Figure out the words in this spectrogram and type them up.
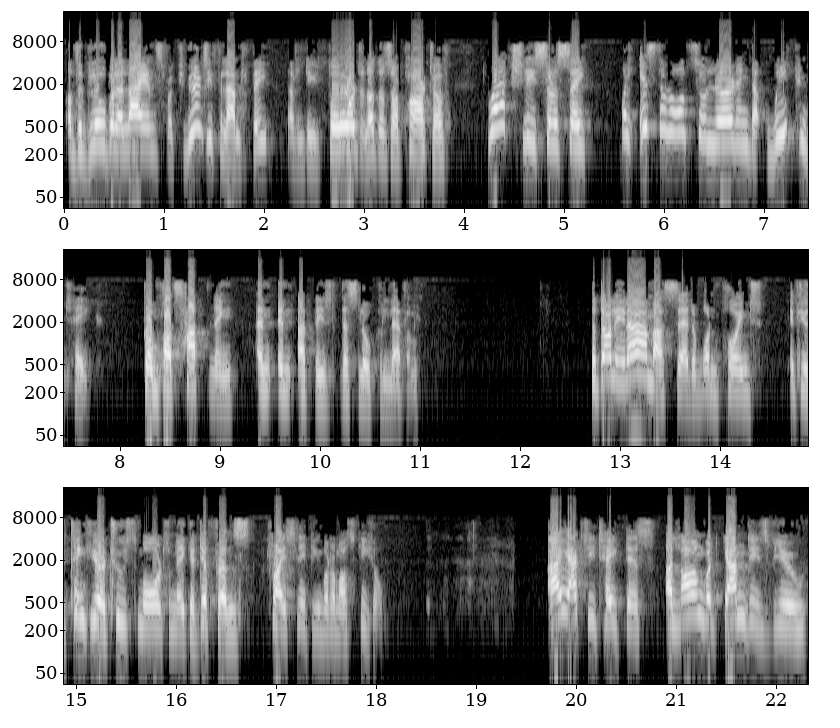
of the Global Alliance for Community Philanthropy, that indeed Ford and others are part of, to actually sort of say, well, is there also learning that we can take from what's happening in, in, at this, this local level? The Dalai Lama said at one point, if you think you're too small to make a difference, try sleeping with a mosquito. I actually take this, along with Gandhi's view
